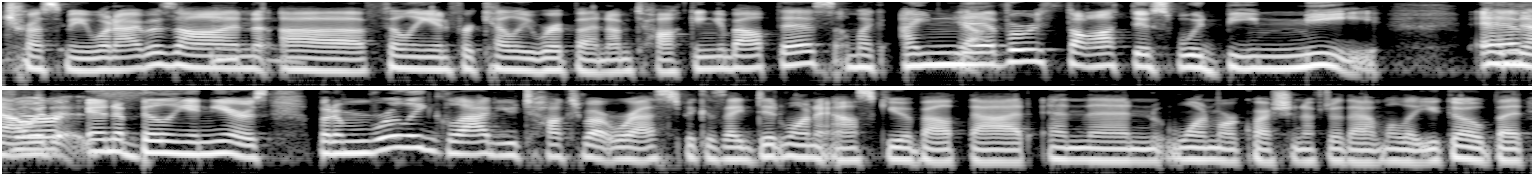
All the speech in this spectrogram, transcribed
trust me, when I was on uh filling in for Kelly Ripa and I'm talking about this, I'm like, I never thought this would be me. And now Ever in a billion years. But I'm really glad you talked about rest because I did want to ask you about that. And then one more question after that, and we'll let you go. But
